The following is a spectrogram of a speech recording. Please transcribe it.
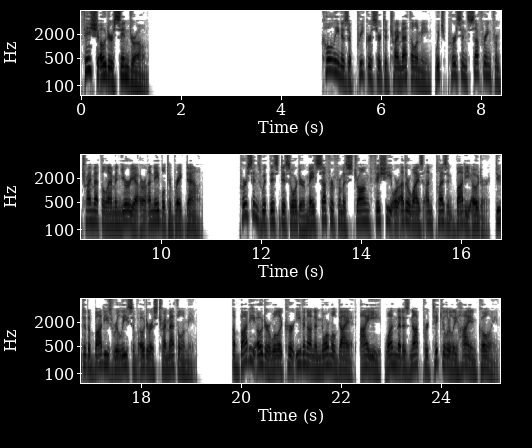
Fish odor syndrome Choline is a precursor to trimethylamine, which persons suffering from trimethylaminuria are unable to break down. Persons with this disorder may suffer from a strong fishy or otherwise unpleasant body odor, due to the body's release of odorous trimethylamine. A body odor will occur even on a normal diet, i.e., one that is not particularly high in choline.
